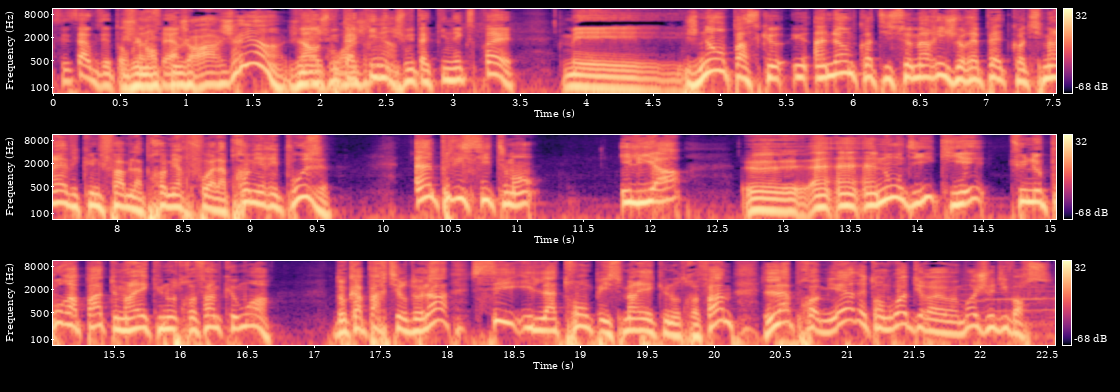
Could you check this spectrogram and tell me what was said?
C'est ça, que vous êtes en train de faire. Je n'encourage rien. Je non, je vous taquine, je vous taquine exprès. Mais non, parce que un homme quand il se marie, je répète, quand il se marie avec une femme la première fois, la première épouse, implicitement, il y a euh, un, un, un non-dit qui est tu ne pourras pas te marier avec une autre femme que moi. Donc à partir de là, si il la trompe et il se marie avec une autre femme, la première est en droit de dire euh, moi je divorce.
